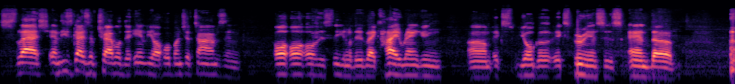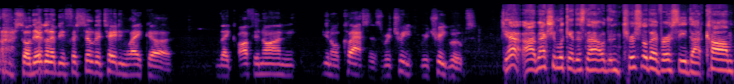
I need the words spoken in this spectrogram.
slash and these guys have traveled to India a whole bunch of times and all all, this you know they're like high ranking um ex- yoga experiences and uh so they're going to be facilitating like uh like off and on you know classes retreat retreat groups Yeah, I'm actually looking at this now, nutritionaldiversity.com,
